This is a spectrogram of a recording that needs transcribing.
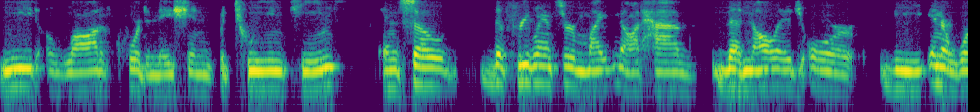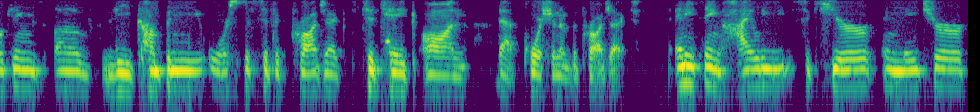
need a lot of coordination between teams. And so the freelancer might not have the knowledge or the inner workings of the company or specific project to take on that portion of the project anything highly secure in nature,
